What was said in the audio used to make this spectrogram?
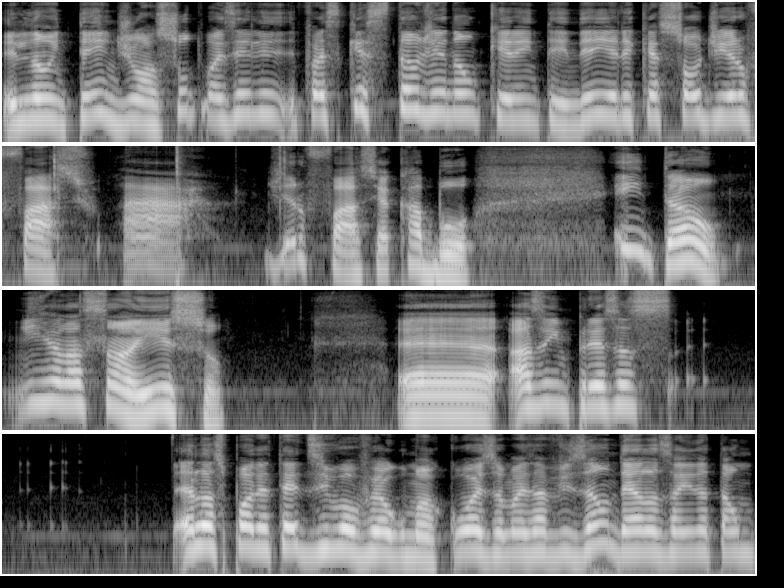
ele não entende um assunto, mas ele faz questão de não querer entender e ele quer só o dinheiro fácil. Ah, dinheiro fácil e acabou. Então, em relação a isso, é, as empresas elas podem até desenvolver alguma coisa, mas a visão delas ainda está um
